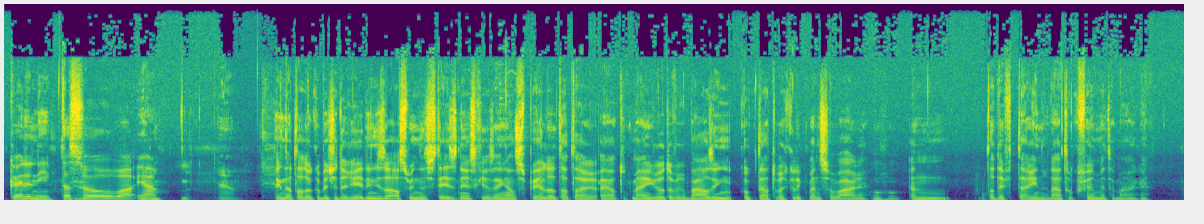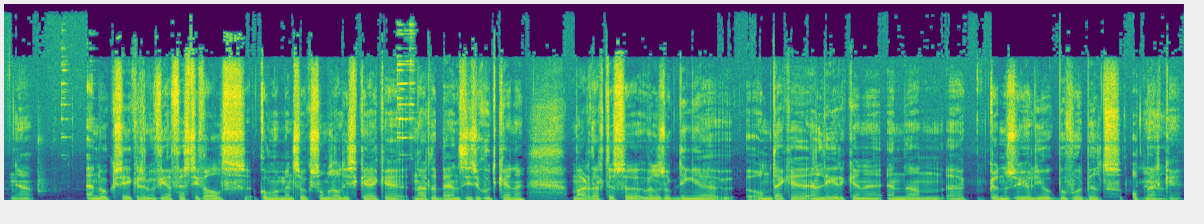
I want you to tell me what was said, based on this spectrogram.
Ik weet het niet. Dat is zo wat, ja. Ja. Ik denk dat dat ook een beetje de reden is dat als we in de States de eerste keer zijn gaan spelen, dat daar ja, tot mijn grote verbazing ook daadwerkelijk mensen waren. En dat heeft daar inderdaad ook veel mee te maken. Ja. En ook zeker via festivals komen mensen ook soms al eens kijken naar de bands die ze goed kennen. Maar daartussen willen ze ook dingen ontdekken en leren kennen. En dan eh, kunnen ze jullie ook bijvoorbeeld opmerken.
